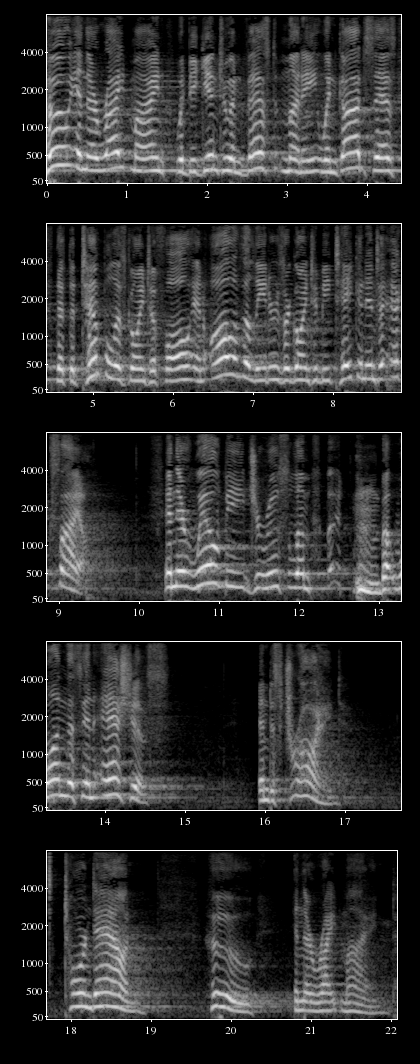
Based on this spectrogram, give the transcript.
Who in their right mind would begin to invest money when God says that the temple is going to fall and all of the leaders are going to be taken into exile? And there will be Jerusalem, but, but one that's in ashes and destroyed, torn down. Who in their right mind,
